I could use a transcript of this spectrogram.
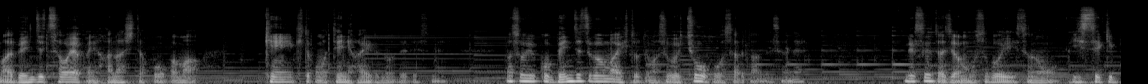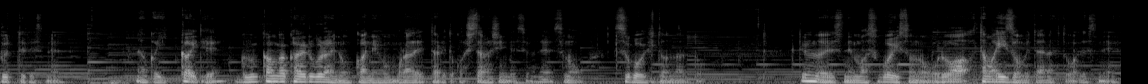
まあ、弁舌爽やかに話した方がまあ権益とかも手に入るのでですねまあ、そういうこう弁舌が上手い人ってまあすごい重宝されたんですよね。で、そういう人たちはもうすごいその一石ぶってですね、なんか一回で軍艦が買えるぐらいのお金をもらえたりとかしたらしいんですよね。そのすごい人になると。っていうのはですね、まあすごいその俺は頭いいぞみたいな人がですね、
